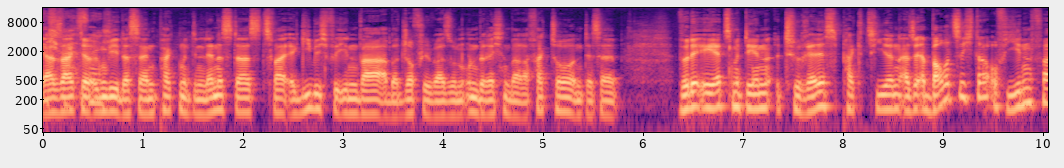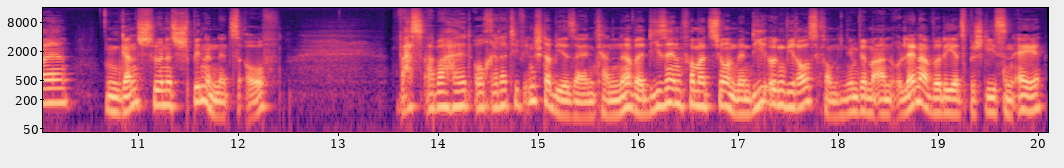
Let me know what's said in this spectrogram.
Er Ich sagt ja nicht. irgendwie, dass sein Pakt mit den Lannisters zwar ergiebig für ihn war, aber Joffrey war so ein unberechenbarer Faktor und deshalb würde er jetzt mit den Tyrells paktieren. Also er baut sich da auf jeden Fall ein ganz schönes Spinnennetz auf, was aber halt auch relativ instabil sein kann, ne? Weil diese Information, wenn die irgendwie rauskommt, nehmen wir mal an, Olenna würde jetzt beschließen, ey,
